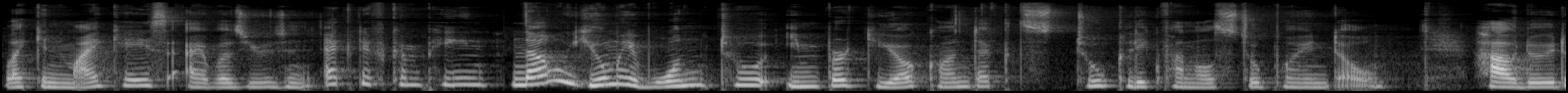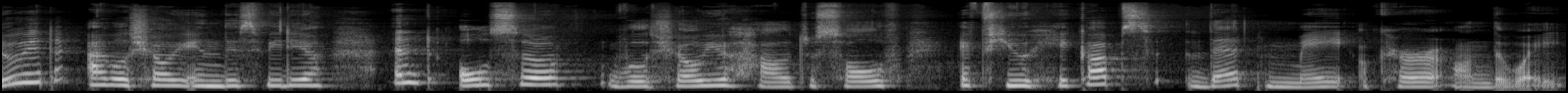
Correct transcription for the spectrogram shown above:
like in my case, I was using ActiveCampaign, now you may want to import your contacts to ClickFunnels 2.0. How do you do it? I will show you in this video and also will show you how to solve a few hiccups that may occur on the way.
